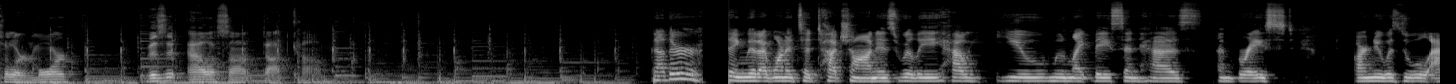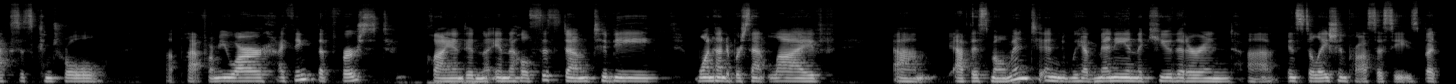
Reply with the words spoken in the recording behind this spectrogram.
To learn more, visit alosant.com. Another thing that I wanted to touch on is really how you, Moonlight Basin, has embraced our new Azul access control uh, platform. You are, I think, the first client in the in the whole system to be 100% live um, at this moment, and we have many in the queue that are in uh, installation processes. But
